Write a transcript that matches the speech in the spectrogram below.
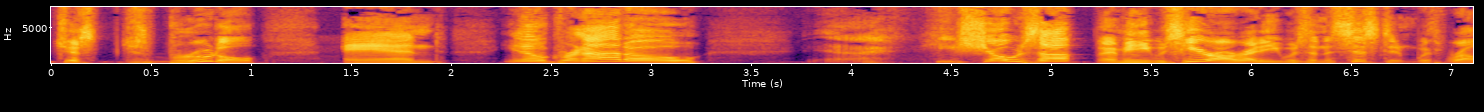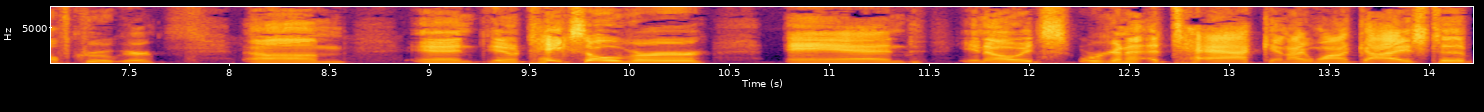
just just brutal, and you know, Granato. Uh, he shows up. I mean, he was here already. He was an assistant with Ralph Krueger, um, and you know takes over and you know it's we're going to attack and i want guys to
